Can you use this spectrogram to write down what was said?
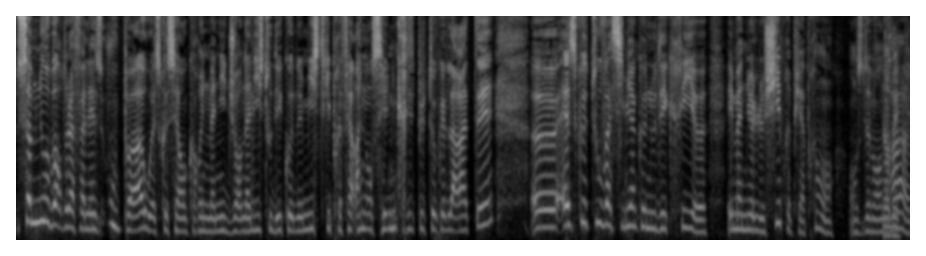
sommes-nous au bord de la falaise ou pas Ou est-ce que c'est encore une manie de journalistes ou d'économistes qui préfèrent annoncer une crise plutôt que de la rater? Euh, Est-ce que tout va si bien que nous décrit euh, Emmanuel Le Chypre? Et puis après, on, on se demandera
